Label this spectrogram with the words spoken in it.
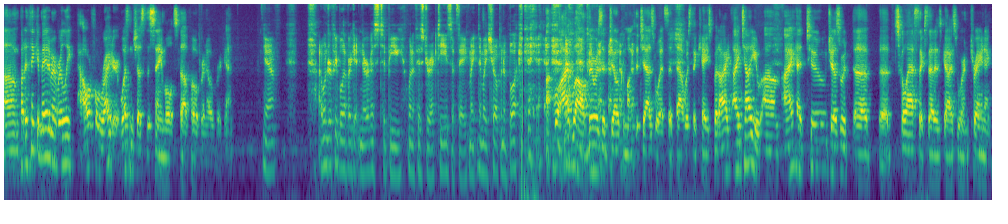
Um, but I think it made him a really powerful writer. It wasn't just the same old stuff over and over again. Yeah. I wonder if people ever get nervous to be one of his directees if they might they might show up in a book. Uh, well, I, well, there was a joke among the Jesuits that that was the case. But I, I tell you, um, I had two Jesuit uh, uh, scholastics, that is, guys who were in training,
